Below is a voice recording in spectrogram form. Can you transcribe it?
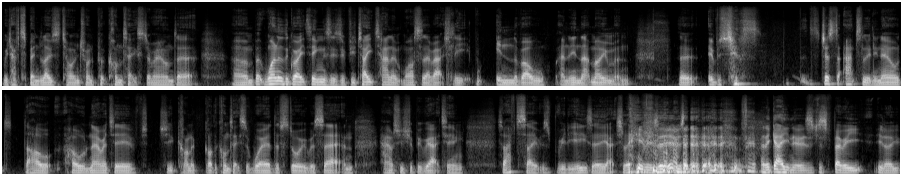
we'd have to spend loads of time trying to put context around it. Um, but one of the great things is if you take talent whilst they're actually in the role and in that moment, uh, it was just just absolutely nailed the whole whole narrative. She kind of got the context of where the story was set and how she should be reacting. So I have to say it was really easy. Actually, it was, it was and again, it was just very you know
